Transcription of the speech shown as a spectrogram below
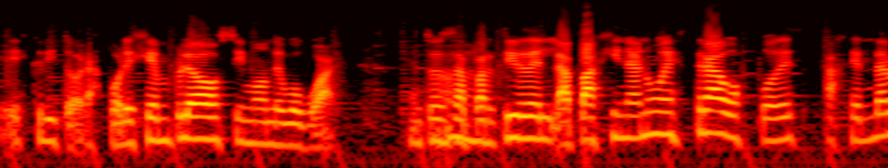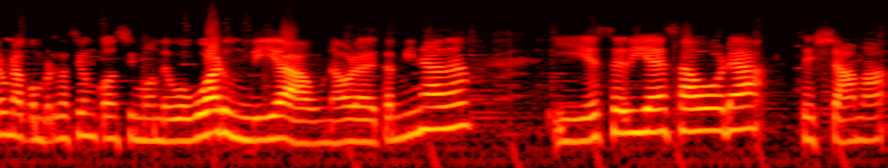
escritoras, por ejemplo, Simone de Beauvoir. Entonces, a ah. partir de la página nuestra, vos podés agendar una conversación con Simone de Beauvoir un día a una hora determinada, y ese día, esa hora, te llama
